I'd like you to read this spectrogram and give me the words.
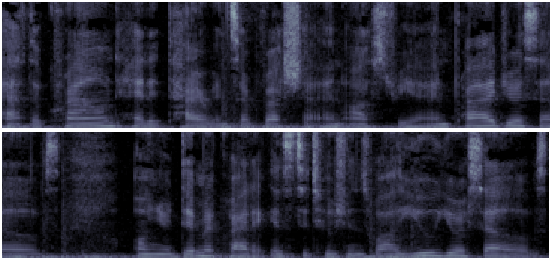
at the crowned headed tyrants of Russia and Austria and pride yourselves on your democratic institutions while you yourselves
